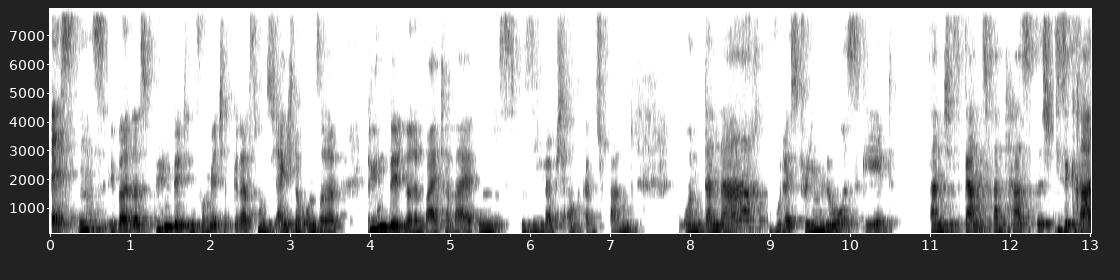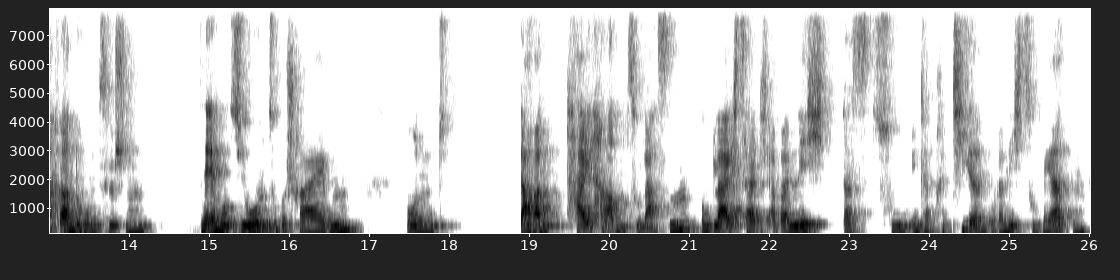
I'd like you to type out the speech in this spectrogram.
bestens über das Bühnenbild informiert. Ich habe gedacht, das muss ich eigentlich noch unsere Bühnenbildnerin weiterleiten. Das ist für sie, glaube ich, auch ganz spannend. Und danach, wo der Stream losgeht, fand ich es ganz fantastisch, diese Gratwanderung zwischen eine Emotion zu beschreiben und daran teilhaben zu lassen und gleichzeitig aber nicht das zu interpretieren oder nicht zu werten.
